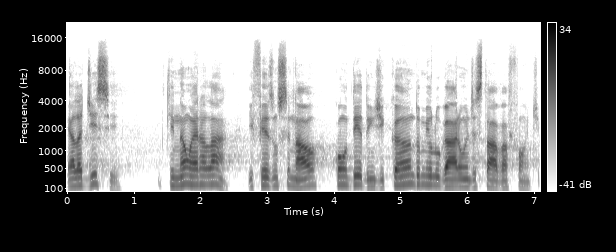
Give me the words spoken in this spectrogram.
Ela disse que não era lá e fez um sinal com o dedo indicando-me o lugar onde estava a fonte.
